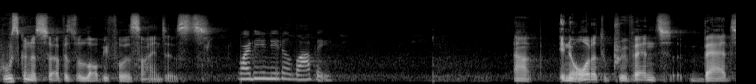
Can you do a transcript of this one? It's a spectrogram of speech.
who's going to serve as a lobby for the scientists? Why do you need a lobby? Uh, in order to prevent bad,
